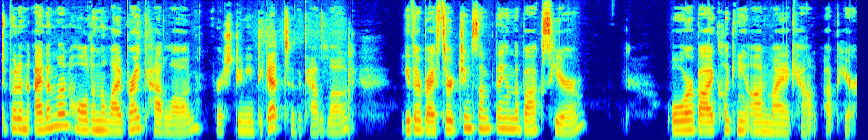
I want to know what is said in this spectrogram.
To put an item on hold in the library catalog, first you need to get to the catalog, either by searching something in the box here, or by clicking on My Account up here.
